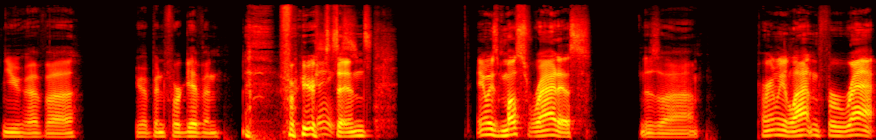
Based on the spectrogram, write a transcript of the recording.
you have uh you have been forgiven for your Thanks. sins. Anyways, Mus Rattus is uh apparently Latin for rat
